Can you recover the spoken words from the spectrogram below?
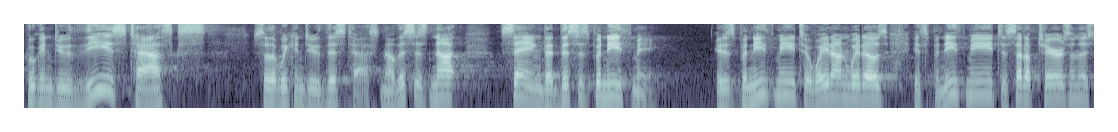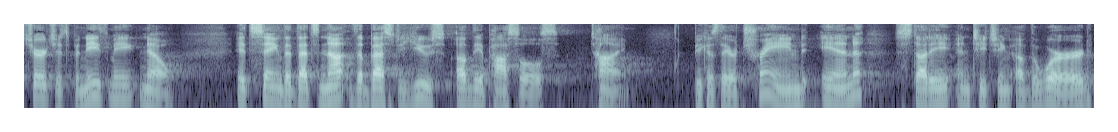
who can do these tasks so that we can do this task. Now this is not saying that this is beneath me. It is beneath me to wait on widows. It's beneath me to set up chairs in this church. It's beneath me. No. It's saying that that's not the best use of the apostles time because they are trained in study and teaching of the word,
